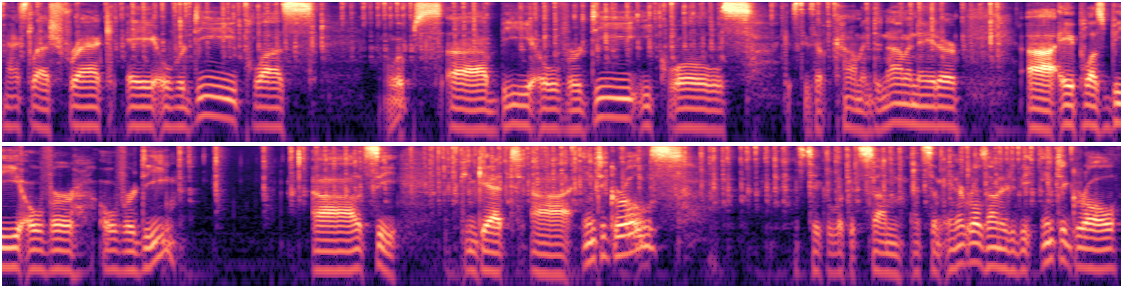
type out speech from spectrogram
backslash frac a over d plus, whoops, uh, b over d equals because these have a common denominator. Uh, a plus b over over d. Uh, let's see. You can get uh, integrals. Let's take a look at some at some integrals. I'm going to do the integral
